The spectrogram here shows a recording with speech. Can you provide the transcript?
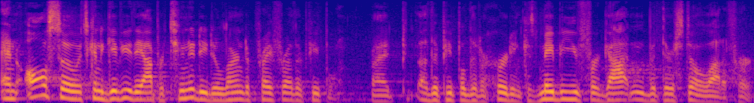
And also, it's going to give you the opportunity to learn to pray for other people, right? Other people that are hurting, because maybe you've forgotten, but there's still a lot of hurt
